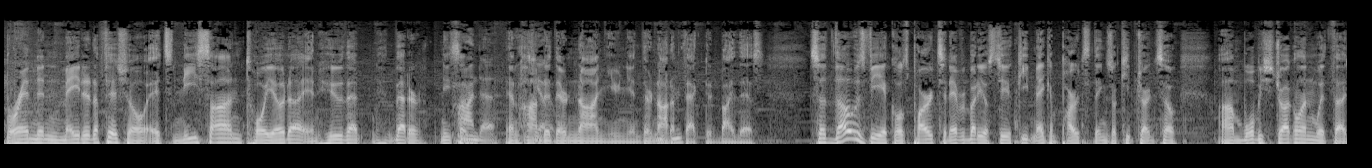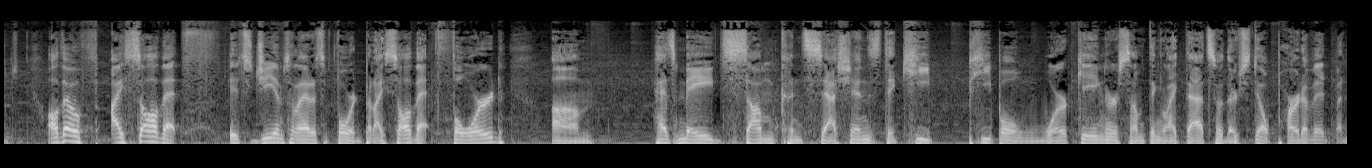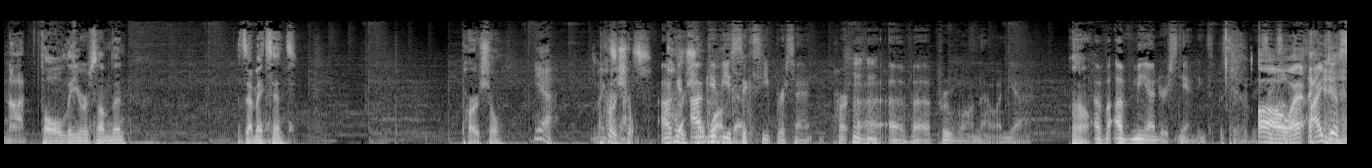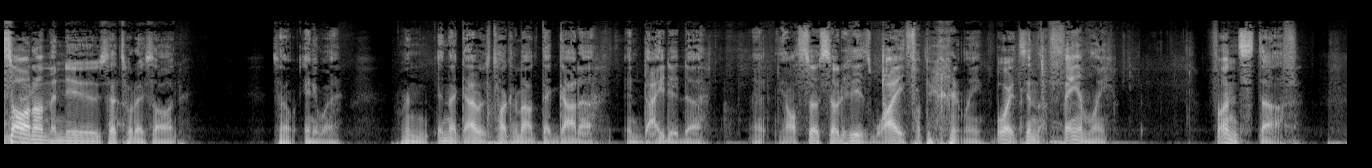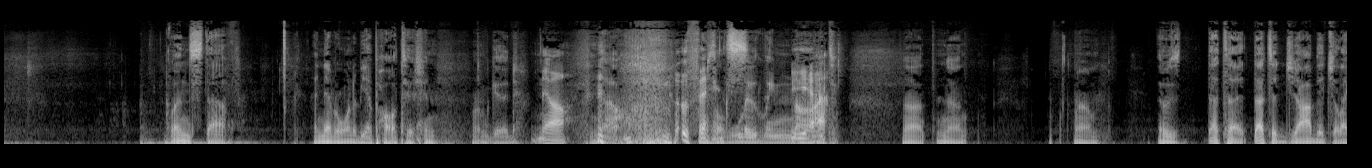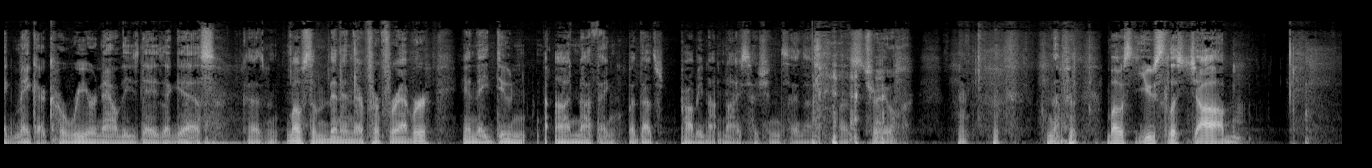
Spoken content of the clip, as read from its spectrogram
Brendan made it official. It's Nissan, Toyota, and who that that are Nissan Honda and the Honda. They're non-union. They're not affected by this. So those vehicles, parts, and everybody will still keep making parts. Things will keep trucking. So um, we'll be struggling with. Uh, although f- I saw that f- it's GM, and Ford, but I saw that Ford um, has made some concessions to keep people working or something like that. So they're still part of it, but not fully or something. Does that make sense? Partial. Yeah. Makes Partial. sense. I'll, gi- partial I'll give you sixty percent uh, of uh, approval on that one. Yeah, Oh. of of me understanding specifically. Oh, I, I just saw it on the news. That's what I saw it. So anyway, when and that guy was talking about that got uh, indicted. Uh, uh, also, so did his wife. Apparently, boy, it's in the family. Fun stuff. Fun stuff. I never want to be a politician. I'm good. No. No, No thanks. absolutely not. Yeah. Not no. Um, those that's a that's a job that you like make a career now these days, I guess, because most of them been in there for forever and they do uh, nothing. But that's probably not nice. I shouldn't say that. That's true. most useless job.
